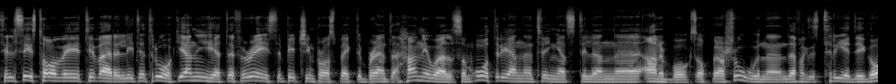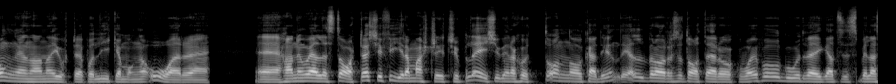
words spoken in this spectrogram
Till sist har vi tyvärr lite tråkiga nyheter för Rays pitching prospect Brent Honeywell som återigen tvingats till en eh, armbågsoperation. Det är faktiskt tredje gången han har gjort det på lika många år. Eh, Honeywell startade 24 matcher i AAA 2017 och hade ju en del bra resultat där och var ju på god väg att spela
